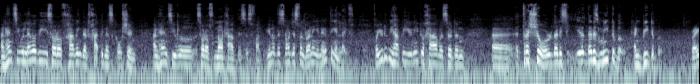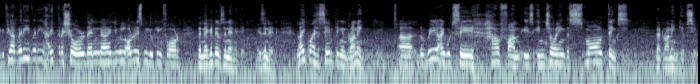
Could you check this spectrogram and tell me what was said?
And hence, you will never be sort of having that happiness quotient. And hence, you will sort of not have this as fun. You know, this is not just fun running in anything in life. For you to be happy, you need to have a certain uh, a threshold that is that is meetable and beatable right? If you have very very high threshold then uh, you will always be looking for the negatives in anything isn't it? Likewise the same thing in running. Uh, the way i would say have fun is enjoying the small things that running gives you.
